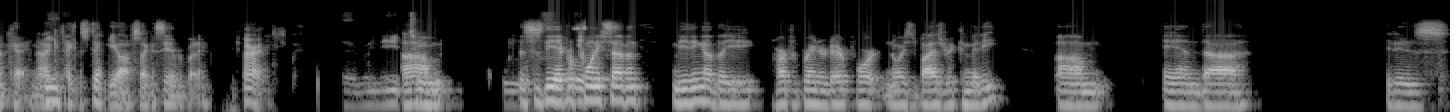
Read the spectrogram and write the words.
Okay, now I can take the sticky off so I can see everybody. All right. We need Um, to. This is the April twenty-seventh meeting of the Hartford Brainard Airport Noise Advisory Committee. Um, and, uh, it is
